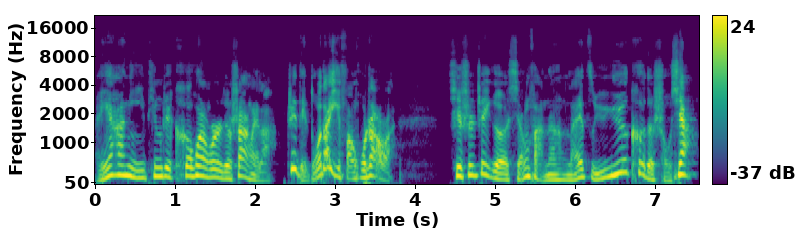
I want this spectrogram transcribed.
哎呀，你一听这科幻味儿就上来了，这得多大一防护罩啊！其实这个想法呢，来自于约克的手下，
